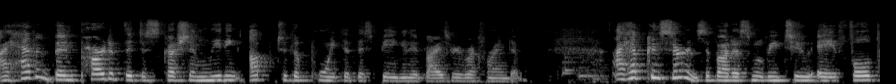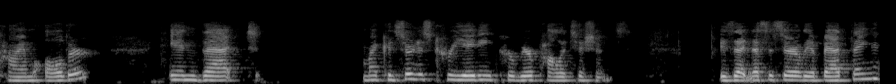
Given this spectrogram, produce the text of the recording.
I haven't been part of the discussion leading up to the point of this being an advisory referendum. I have concerns about us moving to a full time alder, in that my concern is creating career politicians. Is that necessarily a bad thing?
